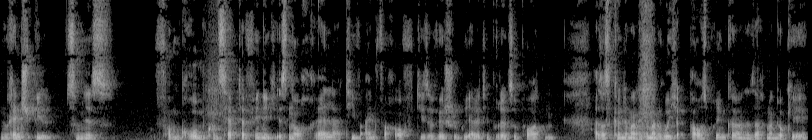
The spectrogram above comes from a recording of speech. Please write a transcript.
ein Rennspiel, zumindest vom groben Konzept her, finde ich, ist noch relativ einfach auf diese Virtual Reality Brille zu porten. Also das könnte man, hätte man ruhig rausbringen können und dann sagt man, okay,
